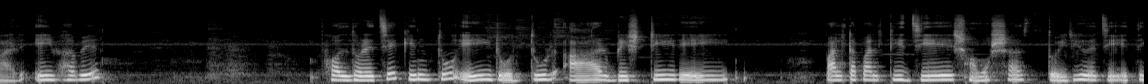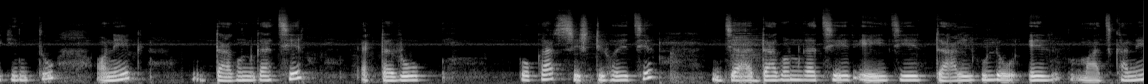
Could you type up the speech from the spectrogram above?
আর এইভাবে ফল ধরেছে, কিন্তু এই রোদ্দুর আর বৃষ্টির এই পাল্টাপাল্টি যে সমস্যা তৈরি হয়েছে, এতে কিন্তু অনেক ড্রাগন গাছের একটা রোগ পোকার সৃষ্টি হয়েছে, যা ড্রাগন গাছের এই যে ডালগুলো, এর মাঝখানে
